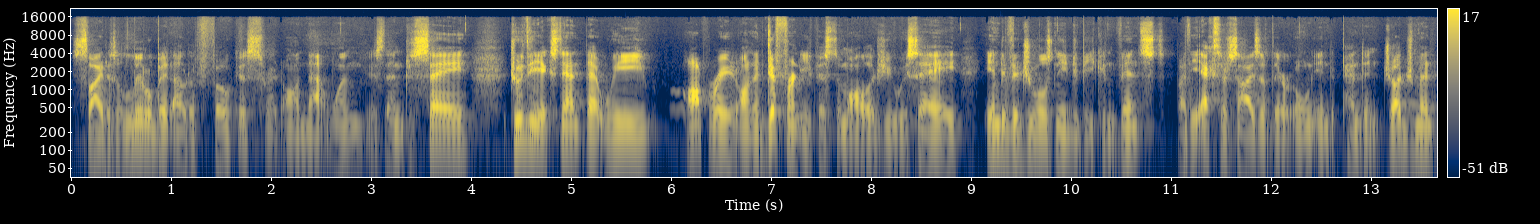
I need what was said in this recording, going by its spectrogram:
slide is a little bit out of focus right on that one, is then to say, to the extent that we operate on a different epistemology. We say individuals need to be convinced by the exercise of their own independent judgment.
